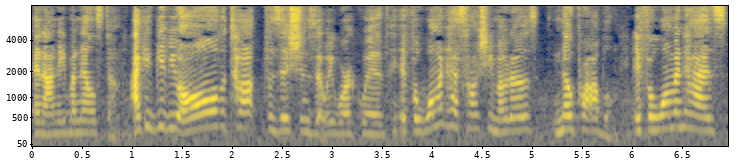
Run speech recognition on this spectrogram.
and I need my nails done. I could give you all the top physicians that we work with. If a woman has Hashimoto's, no problem. If a woman has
